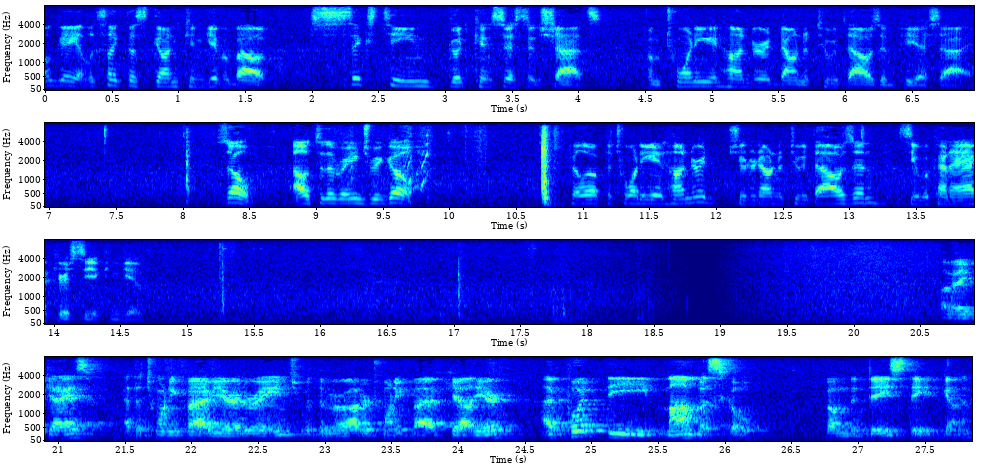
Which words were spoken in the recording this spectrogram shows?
Okay, it looks like this gun can give about 16 good consistent shots from 2800 down to 2000 psi. So, out to the range we go. Her up to 2800, shoot her down to 2000, and see what kind of accuracy it can give. Alright guys, at the 25 yard range with the Marauder 25 cal here, I put the Mamba scope from the Daystate gun,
